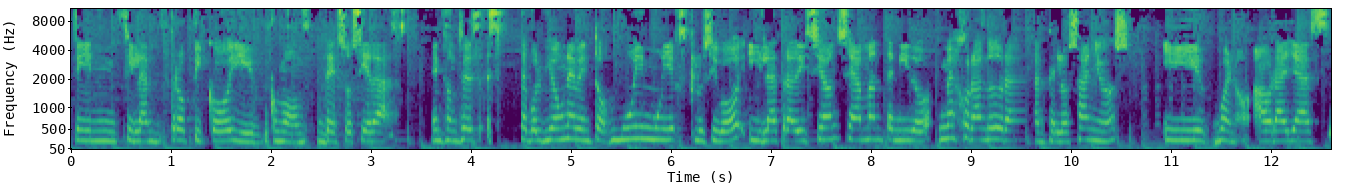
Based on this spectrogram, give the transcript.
fin filantrópico y como de sociedad. Entonces se volvió un evento muy, muy exclusivo y la tradición se ha mantenido mejorando durante los años. Y bueno, ahora ya es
